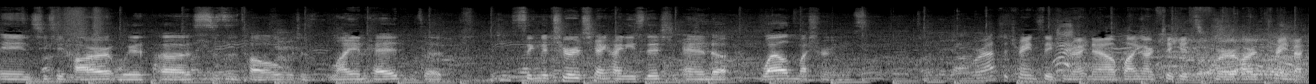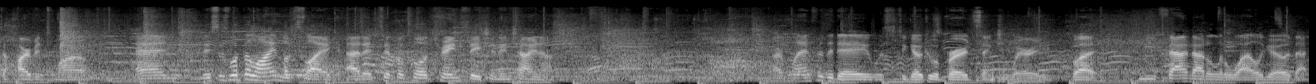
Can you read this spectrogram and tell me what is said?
in Qiqihar with uh, 狮子头, which is lion head. It's a signature Shanghainese dish and uh, wild mushrooms. We're at the train station right now buying our tickets for our train back to Harbin tomorrow. And this is what the line looks like at a typical train station in China. Our plan for the day was to go to a bird sanctuary, but we found out a little while ago that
